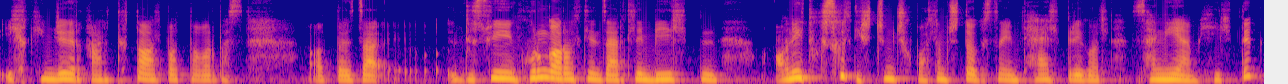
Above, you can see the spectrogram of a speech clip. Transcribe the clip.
их хэмжээгээр гардагтай холбоотойгоор бас одоо төсвийн хөрөнгө оруулалтын зардлын биелэлт нь оны төгсгөлд ирчимжих боломжтой гэсэн юм тайлбарыг бол сангийн яам хилдэг.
